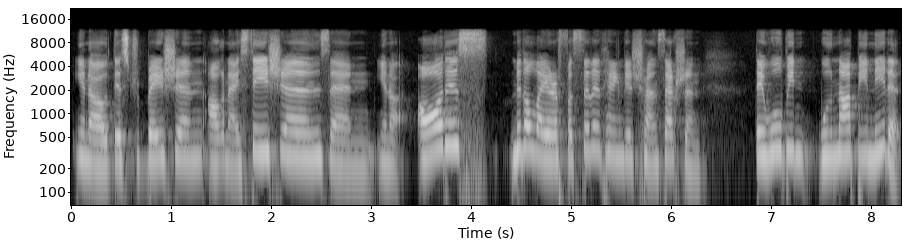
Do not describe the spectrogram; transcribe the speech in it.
you know, distribution organizations and you know, all this middle layer facilitating this transaction, they will, be, will not be needed.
